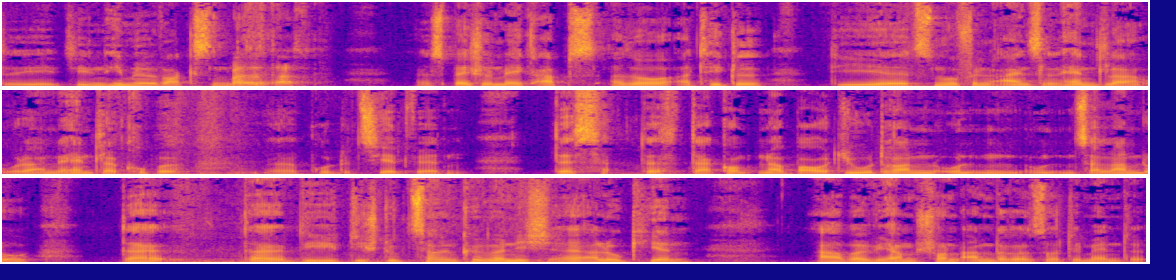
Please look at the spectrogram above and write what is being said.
die, die den Himmel wachsen. Was ist das? Special Make-ups, also Artikel, die jetzt nur für den einzelnen Händler oder eine Händlergruppe äh, produziert werden. Das, das, da kommt ein About You dran und ein, und ein Zalando. Da, da, die, die Stückzahlen können wir nicht äh, allokieren, aber wir haben schon andere Sortimente.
